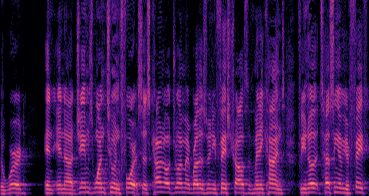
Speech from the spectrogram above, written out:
The word in, in uh, James 1, 2, and 4, it says, Count all joy, my brothers, when you face trials of many kinds, for you know that testing of your faith,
